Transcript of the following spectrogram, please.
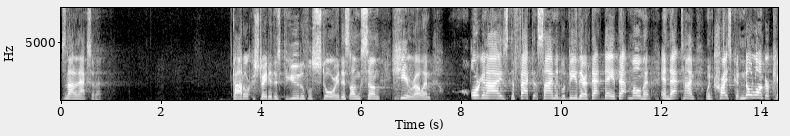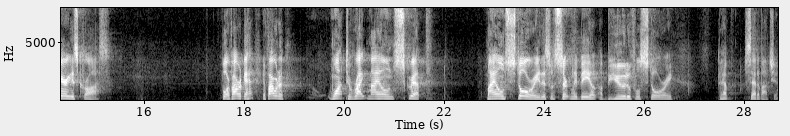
It's not an accident. God orchestrated this beautiful story, this unsung hero, and organized the fact that Simon would be there at that day, at that moment, and that time when Christ could no longer carry his cross. Boy, if I were to, if I were to want to write my own script, my own story, this would certainly be a, a beautiful story to have said about you.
